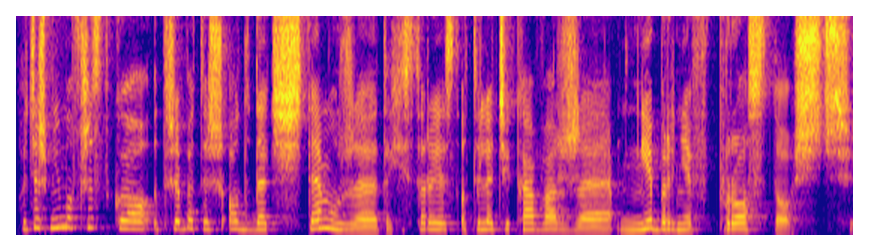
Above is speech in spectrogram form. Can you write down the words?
Chociaż mimo wszystko trzeba też oddać temu, że ta historia jest o tyle ciekawa, że nie brnie w prostość,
